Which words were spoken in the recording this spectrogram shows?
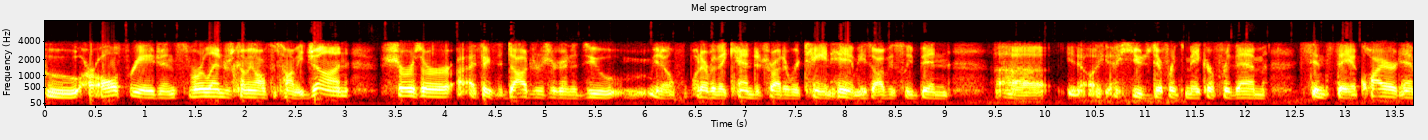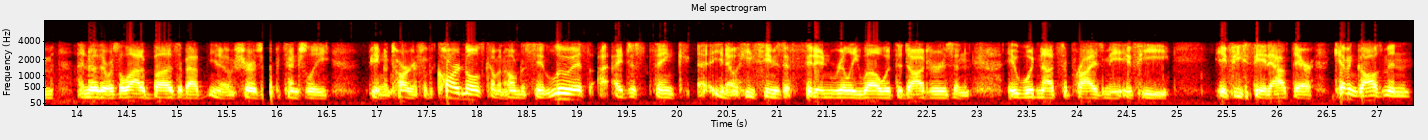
who are all free agents. Verlander's coming off the Tommy John. Scherzer, I think the Dodgers are going to do you know whatever they can to try to retain him. He's obviously been uh, you know a, a huge difference maker for them since they acquired him. I know there was a lot of buzz about you know Scherzer potentially being a target for the Cardinals, coming home to St. Louis. I, I just think uh, you know he seems to fit in really well with the Dodgers, and it would not surprise me if he if he stayed out there. Kevin Gausman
